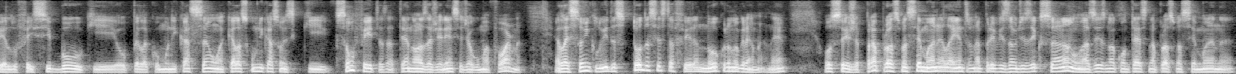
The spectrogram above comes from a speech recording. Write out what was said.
pelo Facebook ou pela comunicação, aquelas comunicações que são feitas até nós, a gerência, de alguma forma, elas são incluídas toda sexta-feira no cronograma, né? Ou seja, para a próxima semana ela entra na previsão de execução, às vezes não acontece na próxima semana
